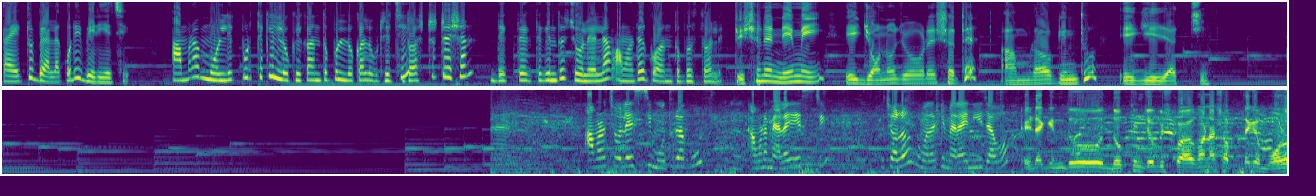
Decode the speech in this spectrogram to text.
তাই একটু বেলা করেই বেরিয়েছি। আমরা মল্লিকপুর থেকে লক্ষ্মীকান্তপুর লোকাল উঠেছি। দশটা স্টেশন দেখতে দেখতে কিন্তু চলে এলাম আমাদের গন্তব্যস্থলে। স্টেশনে নেমেই এই জনজোহরের সাথে আমরাও কিন্তু এগিয়ে যাচ্ছি। আমরা চলে এসেছি মথুরাপুর। আমরা মেলায় এসেছি। তো চলো তোমাদেরকে মেলায় নিয়ে যাব। এটা কিন্তু দক্ষিণ চব্বিশ পরগনা সব থেকে বড়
